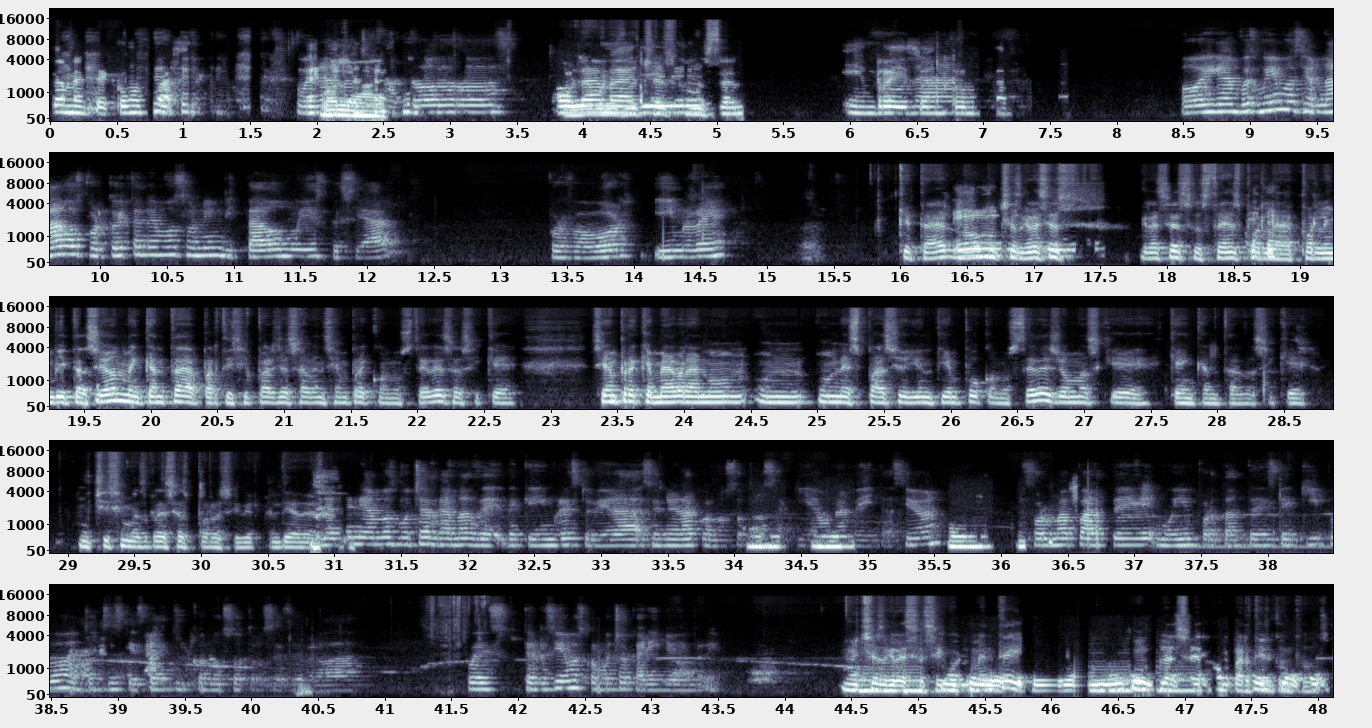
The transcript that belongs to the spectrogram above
Perfectamente, ¿cómo estás? Buenas Hola. noches a todos. Hola, buenas noches, Mayeli. ¿cómo están? Imre y Hola. ¿cómo están? Oigan, pues muy emocionados porque hoy tenemos un invitado muy especial. Por favor, Imre. ¿Qué tal? No, Eh, muchas gracias. Gracias a ustedes por la, por la invitación. Me encanta participar, ya saben, siempre con ustedes. Así que siempre que me abran un, un- un espacio y un tiempo con ustedes, yo más que, que encantado. Así que muchísimas gracias por recibirme el día de hoy. Ya teníamos muchas ganas de, de que Imre estuviera, se uniera con nosotros aquí a una meditación. Forma parte muy importante de este equipo, entonces que esté aquí con nosotros es de verdad. Pues te recibimos con mucho cariño, Imre. Muchas gracias igualmente. y Un placer compartir con todos.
